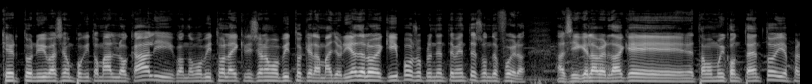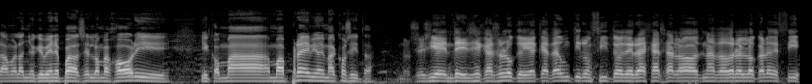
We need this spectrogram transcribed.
que, el torneo iba a ser un poquito más local y cuando hemos visto la inscripción hemos visto que la mayoría de los equipos sorprendentemente son de fuera. Así que la verdad que estamos muy contentos y esperamos el año que viene pueda ser lo mejor y, y con más, más premios y más cositas. No sé si en ese caso lo que había que dar un tironcito de orejas a los nadadores locales, decir,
